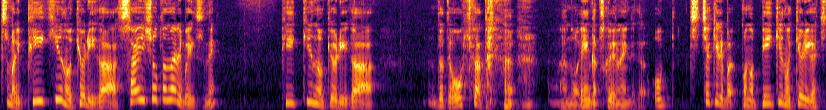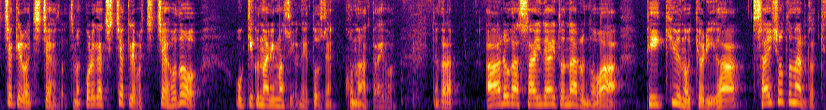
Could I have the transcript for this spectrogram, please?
つまり PQ の距離が最初となればいいですね。PQ の距離が、だって大きかったら あの、円が作れないんだから、ちっちゃければ、この PQ の距離がちっちゃければちっちゃいほど、つまりこれがちっちゃければちっちゃいほど大きくなりますよね、当然、この値は。だから、R が最大となるのは、PQ の距離が最小となるとき。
